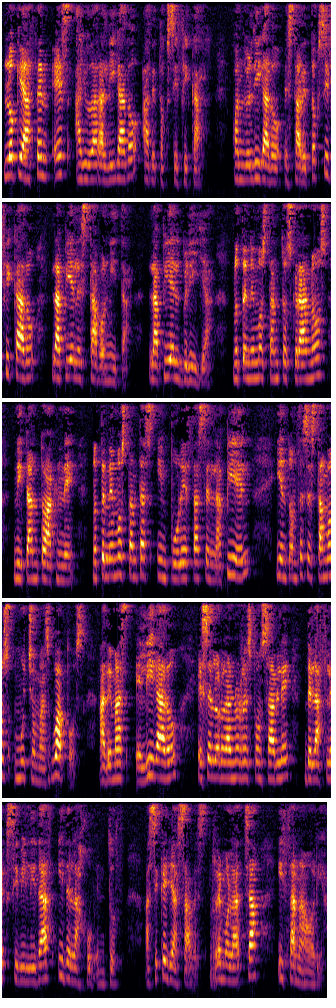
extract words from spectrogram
lo que hacen es ayudar al hígado a detoxificar. Cuando el hígado está detoxificado, la piel está bonita, la piel brilla, no tenemos tantos granos ni tanto acné, no tenemos tantas impurezas en la piel y entonces estamos mucho más guapos. Además, el hígado es el órgano responsable de la flexibilidad y de la juventud. Así que ya sabes, remolacha y zanahoria.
